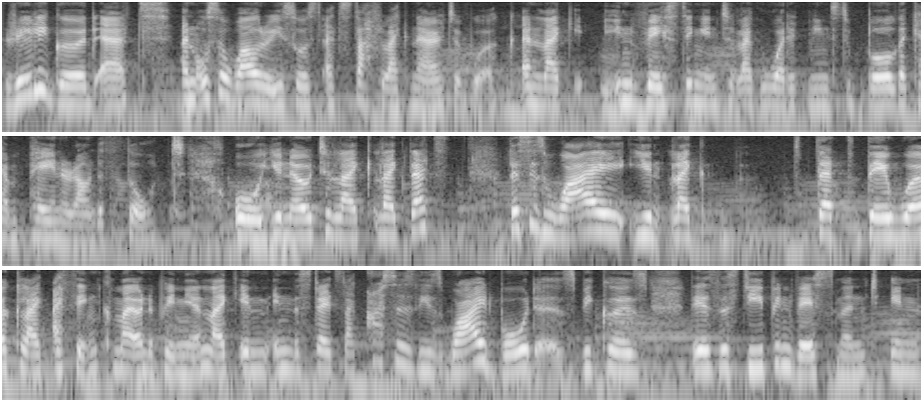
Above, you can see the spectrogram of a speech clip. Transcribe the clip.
really good at and also well resourced at stuff like narrative work and like investing into like what it means to build a campaign around a thought or you know to like like that's this is why you like that their work like i think my own opinion like in in the states like crosses these wide borders because there's this deep investment in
